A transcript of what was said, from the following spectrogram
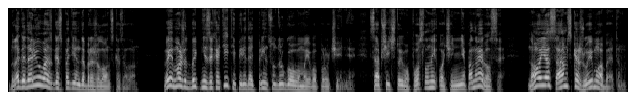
«Благодарю вас, господин Доброжелон», — сказал он. «Вы, может быть, не захотите передать принцу другого моего поручения, сообщить, что его посланный очень мне понравился, но я сам скажу ему об этом».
